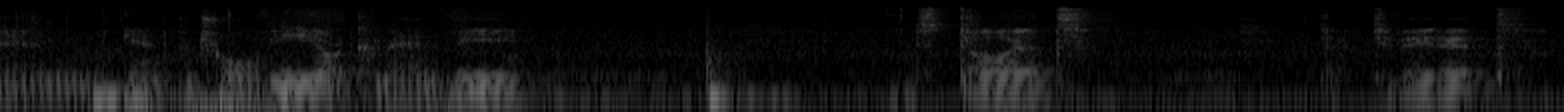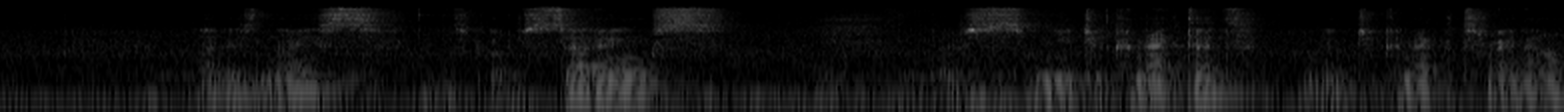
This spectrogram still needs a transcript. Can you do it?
and again control V or command V. Install it, activate it. That is nice. Let's go to settings. There's we need to connect it. I'm going to connect right now.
